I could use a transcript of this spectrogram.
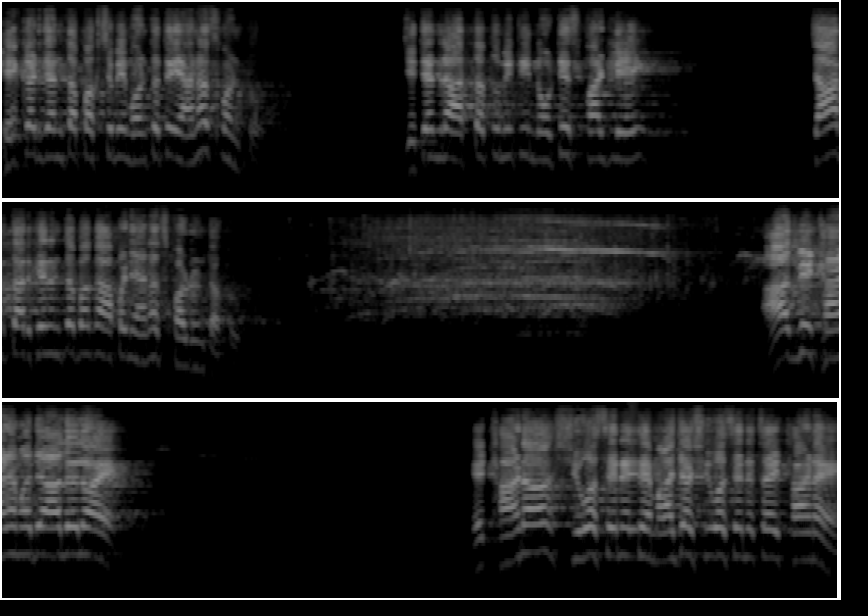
फेकट जनता पक्ष मी म्हणतो ते यांनाच म्हणतो. जितेंद्र आता तुम्ही ती नोटीस फाडली. चार तारखेनंतर बघा आपण यांनाच फाडून टाकू. आज मी ठाण्यामध्ये आलेलो आहे. हे ठाणं शिवसेनेचे माझ्या शिवसेनेचं हे ठाण आहे.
